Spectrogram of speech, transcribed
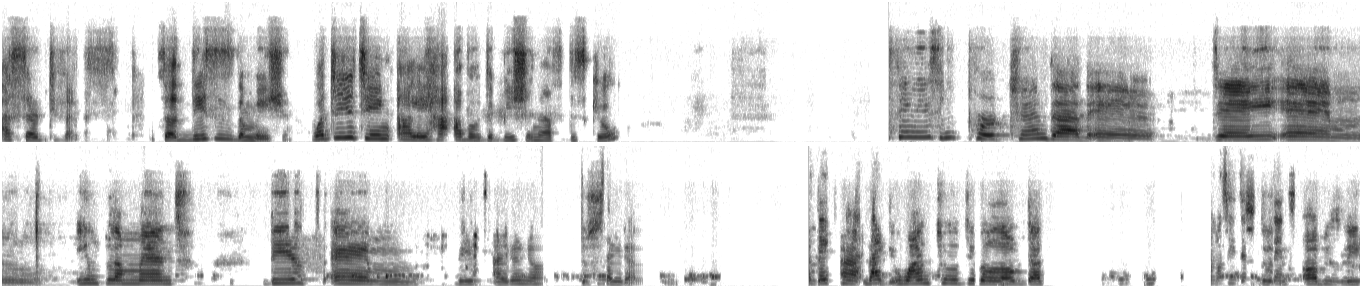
assertiveness. So this is the mission. What do you think, Aleja, about the vision of the school? I think it's important that uh, they um, implement this um this I don't know to say that. They can that want to develop that students obviously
